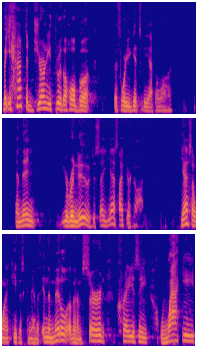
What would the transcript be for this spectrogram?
but you have to journey through the whole book before you get to the epilogue. And then you're renewed to say, Yes, I fear God. Yes, I want to keep his commandments in the middle of an absurd, crazy, wacky,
